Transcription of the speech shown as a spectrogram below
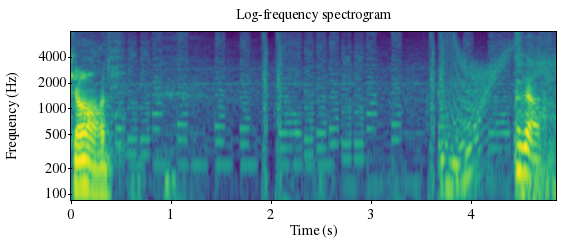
God. Oh god.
